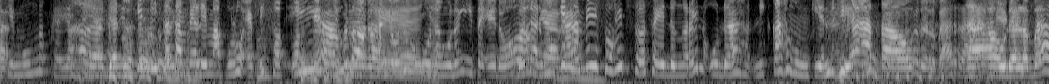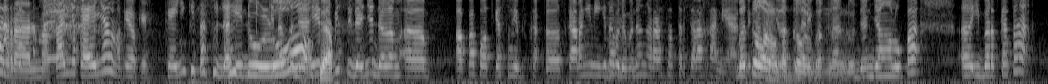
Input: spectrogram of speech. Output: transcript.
makin mumet kayaknya ya. dan mungkin bisa sampai 50 episode podcast Iya, juga untuk kayaknya. undang-undang ITE doang. Benar, ya mungkin kan? nanti Sohib selesai dengerin udah nikah mungkin ya atau Udah lebaran, Nah, ya udah kan? lebaran. Makanya kayaknya Oke, oke. kayaknya kita sudahi dulu. Kita sudahi, Siap. tapi setidaknya dalam eh, apa podcast Sohib eh, sekarang ini kita benar-benar ngerasa tercerahkan ya Hmm. Betul, betul, dari Bang betul. Nando. Dan jangan lupa eh, ibarat kata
